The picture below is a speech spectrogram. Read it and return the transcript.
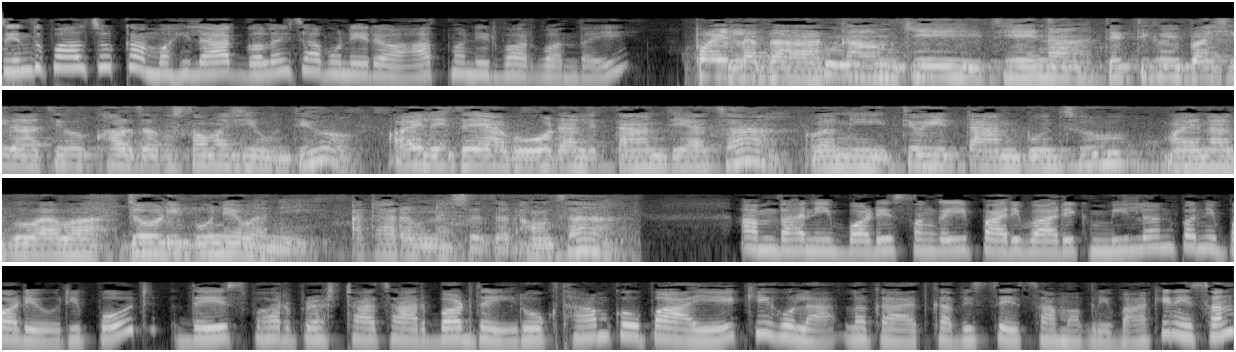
सिन्धुपाल्चोकका महिला गलैचा बुनेर आत्मनिर्भर बन्दै। पहिला त काम केही थिएन त्यतिकै बसिरहेको थियो खर्चको समस्या हुन्थ्यो। अहिले चाहिँ अब ओडाले तान दिएको छ अनि त्यही तान बुन्छु महिनाको अब जोडी बुन्यो भने अठार उन्नाइस हजार आउँछ। आमदानी बढेसँगै पारिवारिक मिलन पनि बढ्यो। रिपोर्ट देशभर भ्रष्टाचार बढ़दै रोकथामको उपाय के होला? लगायतका विशेष सामग्री बाँकी नै छन्।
